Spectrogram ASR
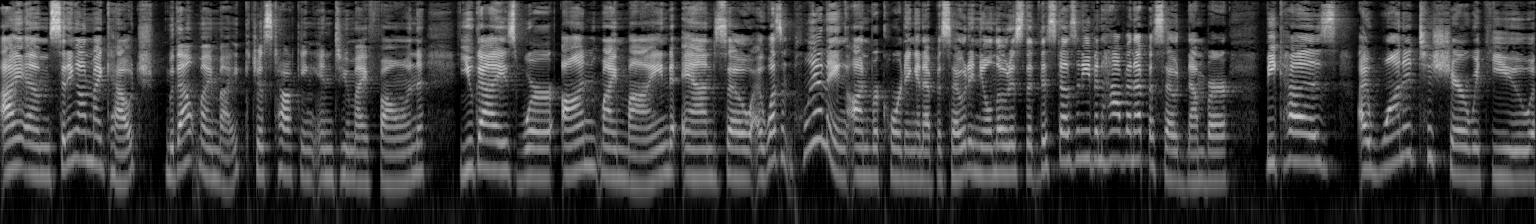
I am sitting on my couch without my mic, just talking into my phone. You guys were on my mind, and so I wasn't planning on recording an episode, and you'll notice that this doesn't even have an episode number because I wanted to share with you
